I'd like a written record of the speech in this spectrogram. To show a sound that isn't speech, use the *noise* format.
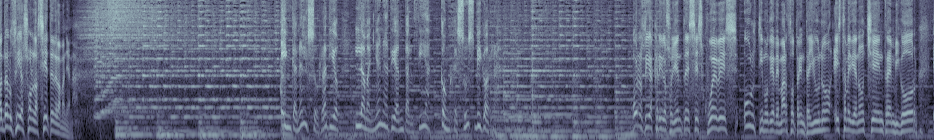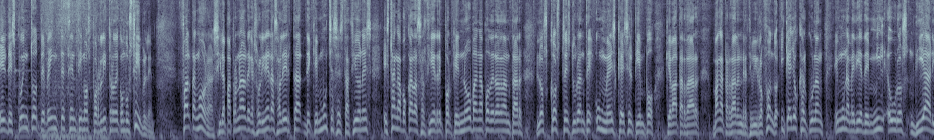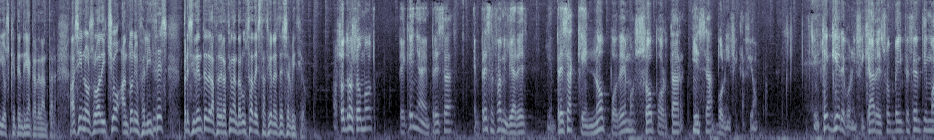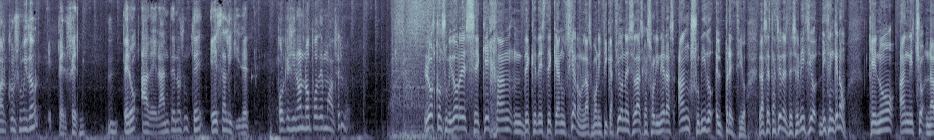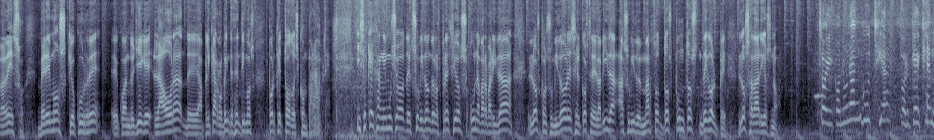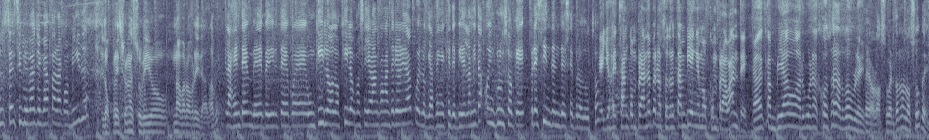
Andalucía son las 7 de la mañana. En Canal Sur Radio, La mañana de Andalucía con Jesús Vigorra. Buenos días queridos oyentes, es jueves, último día de marzo 31. Esta medianoche entra en vigor el descuento de 20 céntimos por litro de combustible. Faltan horas y la patronal de gasolineras alerta de que muchas estaciones están abocadas al cierre porque no van a poder adelantar los costes durante un mes, que es el tiempo que va a tardar, van a tardar en recibir los fondos y que ellos calculan en una media de mil euros diarios que tendrían que adelantar. Así nos lo ha dicho Antonio Felices, presidente de la Federación Andaluza de Estaciones de Servicio. Nosotros somos pequeñas empresas, empresas familiares y empresas que no podemos soportar esa bonificación. Si usted quiere bonificar esos 20 céntimos al consumidor, es perfecto. Pero adelántenos usted esa liquidez, porque si no, no podemos hacerlo. Los consumidores se quejan de que desde que anunciaron las bonificaciones las gasolineras han subido el precio. Las estaciones de servicio dicen que no, que no han hecho nada de eso. Veremos qué ocurre eh, cuando llegue la hora de aplicar los 20 céntimos porque todo es comparable. Y se quejan y mucho del subidón de los precios, una barbaridad. Los consumidores, el coste de la vida ha subido en marzo dos puntos de golpe, los salarios no. Estoy con una angustia porque es que no sé si me va a llegar para la comida. Los precios han subido una barbaridad, ¿sabes? La gente en vez de pedirte pues un kilo o dos kilos como se llevan con anterioridad, pues lo que hacen es que te piden la mitad o incluso que prescinden de ese producto. Ellos están comprando, pero nosotros también hemos comprado antes. Ha cambiado algunas cosas al doble, pero los sueldos no lo suben.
